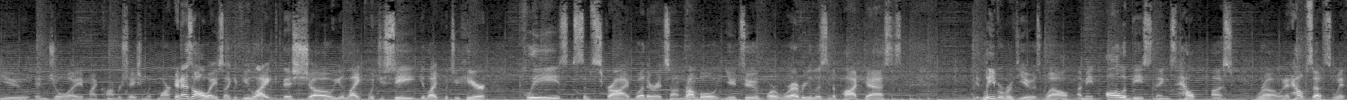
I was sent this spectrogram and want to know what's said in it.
you enjoy my conversation with Mark. And as always, like if you like this show, you like what you see, you like what you hear, please subscribe, whether it's on Rumble, YouTube, or wherever you listen to podcasts. Leave a review as well. I mean, all of these things help us grow, and it helps us with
